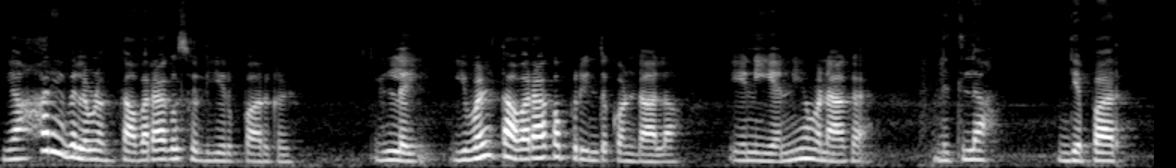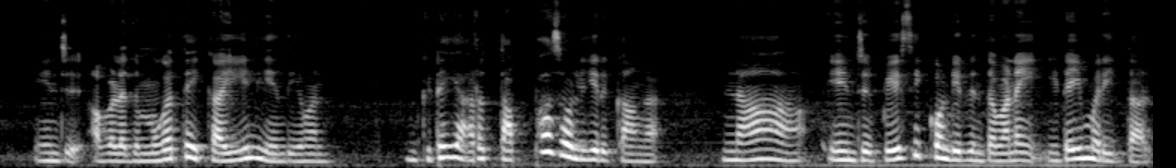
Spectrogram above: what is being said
யார் இவளிடம் தவறாக சொல்லியிருப்பார்கள்? இல்லை இவள் தவறாக புரிந்து கொண்டாளா? இனி எண்ணியவனாக. நித்லா இங்கே பார் என்று அவளது முகத்தை கையில் ஏந்தியவன். உன்கிட்ட யாரோ தப்பாக சொல்லியிருக்காங்க. நான் என்று பேசிக்கொண்டிருந்தவனை இடைமறித்தாள்.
